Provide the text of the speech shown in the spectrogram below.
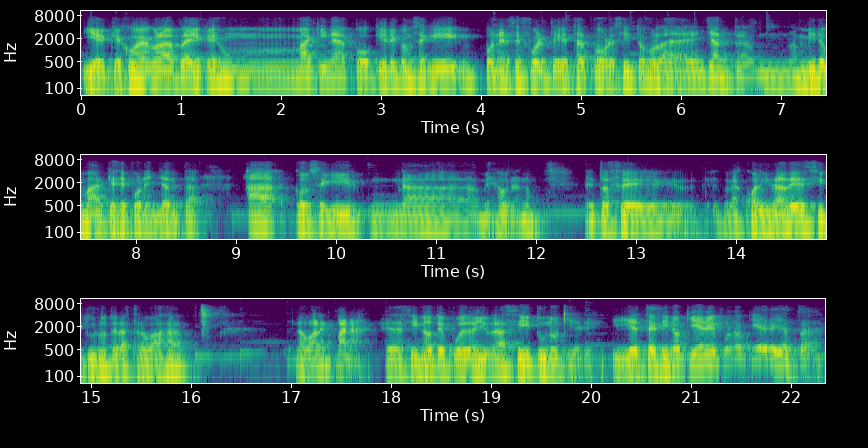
Y el que juega con la Play, que es un máquina, pues quiere conseguir ponerse fuerte y estar pobrecito con la en llanta. Admiro más que se pone en llanta a conseguir una mejora, ¿no? Entonces, las cualidades, si tú no te las trabajas, no valen para nada. Es decir, no te puedo ayudar si tú no quieres. Y este, si no quiere, pues no quiere, ya está.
